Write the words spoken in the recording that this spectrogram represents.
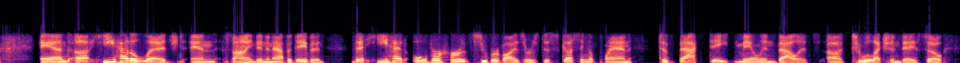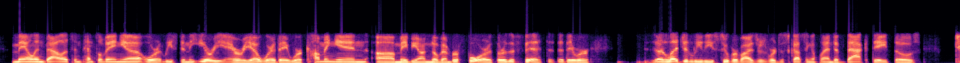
And uh, he had alleged and signed in an affidavit that he had overheard supervisors discussing a plan to backdate mail in ballots uh, to election day. So, mail in ballots in Pennsylvania, or at least in the Erie area, where they were coming in uh, maybe on November 4th or the 5th, that they were allegedly these supervisors were discussing a plan to backdate those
